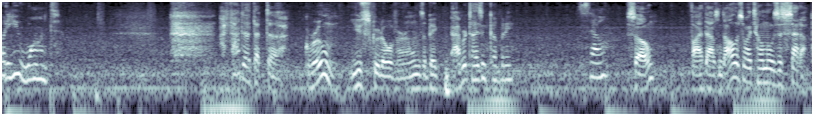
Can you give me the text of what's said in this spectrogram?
What do you want? I found out that uh, groom you screwed over owns a big advertising company. So, So, $5,000, so I tell him it was a setup.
